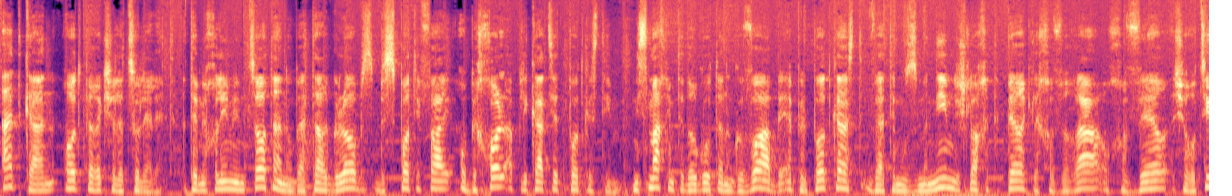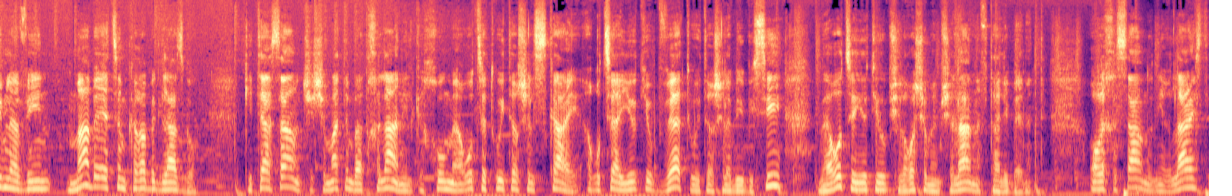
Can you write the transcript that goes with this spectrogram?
עד כאן עוד פרק של הצוללת. אתם יכולים למצוא אותנו באתר גלובס, בספוטיפיי או בכל אפליקציית פודקאסטים. נשמח אם תדרגו אותנו גבוה באפל פודקאסט ואתם מוזמנים לשלוח את הפרק לחברה או חבר שרוצים להבין מה בעצם קרה בגלסגו. קטעי הסאונד ששמעתם בהתחלה נלקחו מערוץ הטוויטר של סקאי, ערוצי היוטיוב והטוויטר של ה-BBC וערוץ היוטיוב של ראש הממשלה נפתלי בנט. עורך הסאונד הוא ניר לייסט,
